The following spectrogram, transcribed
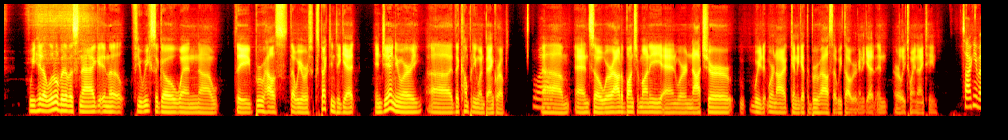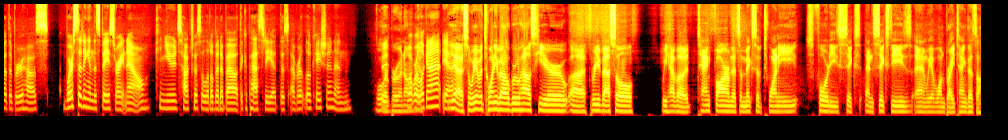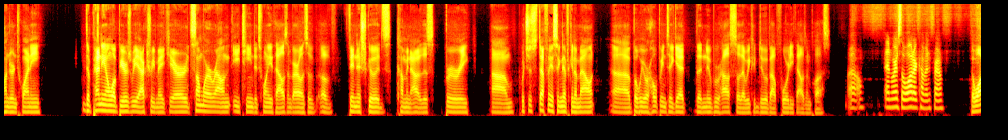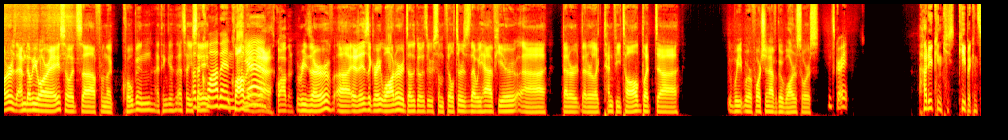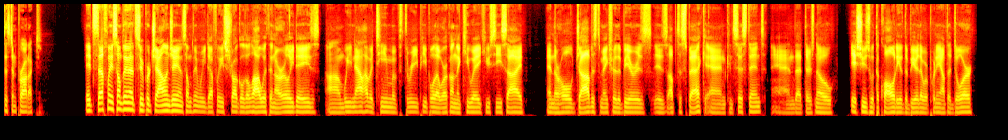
We hit a little bit of a snag in the few weeks ago when uh, the brew house that we were expecting to get in January, uh, the company went bankrupt. Wow. Um, and so we're out a bunch of money, and we're not sure we we're not going to get the brew house that we thought we were going to get in early 2019. Talking about the brew house, we're sitting in the space right now. Can you talk to us a little bit about the capacity at this Everett location and what we're brewing on? what we're yeah. looking at? Yeah. Yeah. so we have a 20 barrel brew house here, uh, three vessel. We have a tank farm that's a mix of 20, 40s, six and 60s, and we have one bright tank that's 120. Depending on what beers we actually make here, it's somewhere around 18 to 20,000 barrels of, of finished goods coming out of this brewery, um, which is definitely a significant amount. Uh, but we were hoping to get the new brew house so that we could do about 40,000 plus. Wow. And where's the water coming from? The water is MWRA, so it's uh, from the Quabbin, I think that's how you oh, say the it. Quabbin. Quabbin, yeah. yeah. Quabbin. Reserve. Uh, it is a great water. It does go through some filters that we have here uh, that are that are like ten feet tall, but uh, we we're fortunate to have a good water source. It's great. How do you can keep a consistent product? It's definitely something that's super challenging and something we definitely struggled a lot with in our early days. Um, we now have a team of three people that work on the QA QC side, and their whole job is to make sure the beer is is up to spec and consistent, and that there's no issues with the quality of the beer that we're putting out the door.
